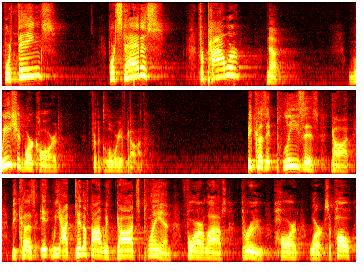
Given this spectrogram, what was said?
for things, for status, for power. No. We should work hard for the glory of God. Because it pleases God. Because it, we identify with God's plan for our lives through hard work. So, Paul,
